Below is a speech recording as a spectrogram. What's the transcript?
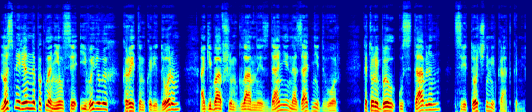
но смиренно поклонился и вывел их крытым коридором, огибавшим главное здание на задний двор, который был уставлен цветочными катками.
